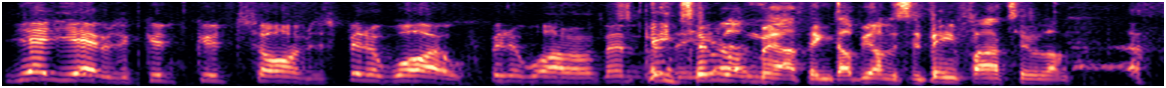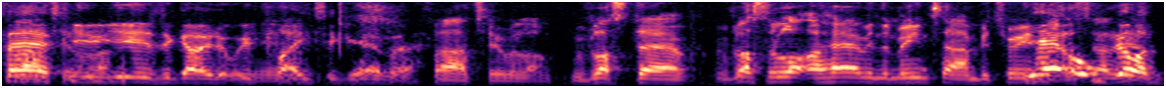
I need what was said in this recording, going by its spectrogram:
Yeah, yeah, it was a good good time. It's been a while. It's been a while. I remember. It's been the, too long, um, mate. I think I'll be honest. It's been far too long. A fair Far few years ago that we Yeah. played together. Far too long. We've lost uh, we've lost a lot of hair in the meantime between Yeah, us. All gone.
